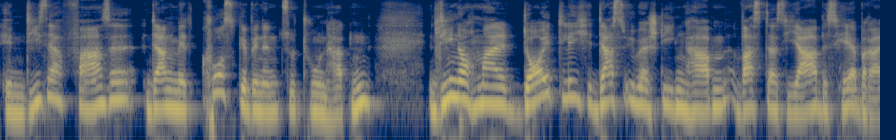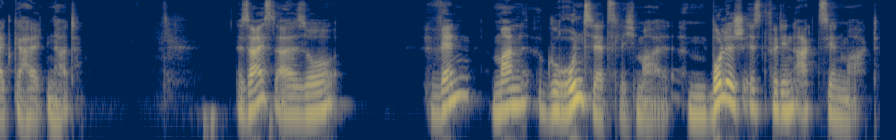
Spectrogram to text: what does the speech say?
in dieser Phase dann mit Kursgewinnen zu tun hatten, die nochmal deutlich das überstiegen haben, was das Jahr bisher bereitgehalten hat. Das heißt also, wenn man grundsätzlich mal bullish ist für den Aktienmarkt,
